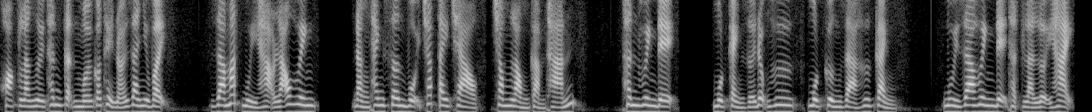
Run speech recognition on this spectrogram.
hoặc là người thân cận mới có thể nói ra như vậy. Ra mắt Bùi Hạo lão huynh, Đằng Thanh Sơn vội chắp tay chào, trong lòng cảm thán. Thân huynh đệ, một cảnh giới động hư, một cường giả hư cảnh. Bùi gia huynh đệ thật là lợi hại,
